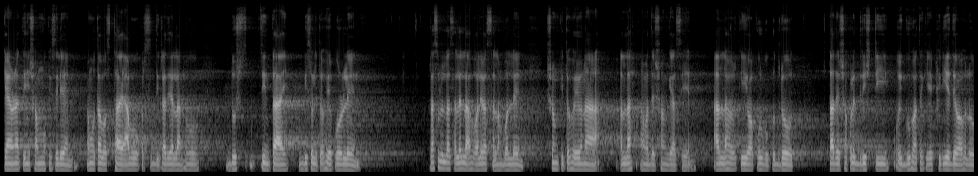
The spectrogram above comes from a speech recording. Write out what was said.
কেননা তিনি সম্মুখে ছিলেন। এমত অবস্থায় আবু সিদ্দিক রাজিয়াল্লাহু দুশ্চিন্তায় বিচলিত হয়ে পড়লেন। রাসুল্লাহ সাল্লাহ আলিয়াসাল্লাম বললেন শঙ্কিত হইও না। আল্লাহ আমাদের সঙ্গে আছেন। আল্লাহর কি অপূর্ব কুদরত। তাদের সকলের দৃষ্টি ওই গুহা থেকে ফিরিয়ে দেওয়া হলো।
